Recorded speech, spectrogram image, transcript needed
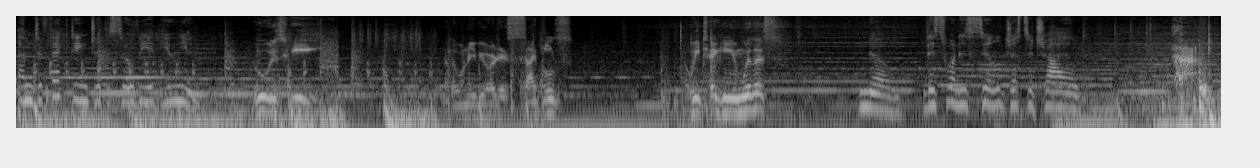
I'm defecting to the Soviet Union. Who is he? Another one of your disciples? Are we taking him with us? No, this one is still just a child. Ha!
